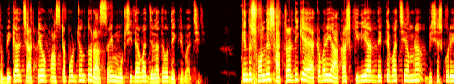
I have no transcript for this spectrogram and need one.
তো বিকাল চারটে ও পাঁচটা পর্যন্ত রাজশাহী, মুর্শিদাবাদ জেলাতেও দেখতে পাচ্ছি। কিন্তু সন্ধ্যে সাতটার দিকে একেবারেই আকাশ ক্লিয়ার দেখতে পাচ্ছি আমরা, বিশেষ করে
